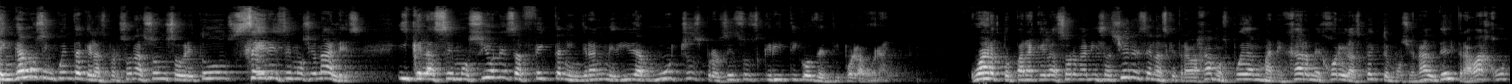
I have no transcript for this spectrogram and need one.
tengamos en cuenta que las personas son sobre todo seres emocionales y que las emociones afectan en gran medida muchos procesos críticos de tipo laboral. Cuarto, para que las organizaciones en las que trabajamos puedan manejar mejor el aspecto emocional del trabajo,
